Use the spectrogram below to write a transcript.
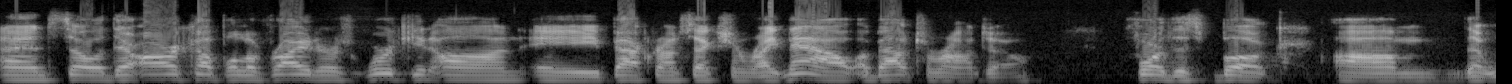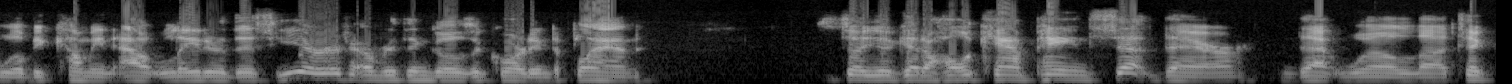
And so there are a couple of writers working on a background section right now about Toronto for this book um, that will be coming out later this year if everything goes according to plan. So you'll get a whole campaign set there that will uh, take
